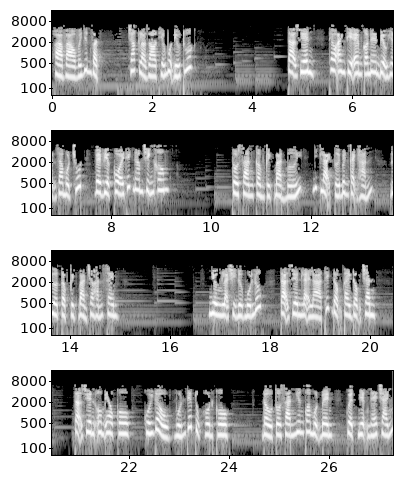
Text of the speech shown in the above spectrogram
hòa vào với nhân vật. Chắc là do thiếu một điếu thuốc. Tạ Duyên, theo anh thì em có nên biểu hiện ra một chút về việc cô ấy thích nam chính không? Tô San cầm kịch bản mới, nhích lại tới bên cạnh hắn, đưa tập kịch bản cho hắn xem. Nhưng lại chỉ được một lúc, Tạ Duyên lại là thích động tay động chân. Tạ Duyên ôm eo cô, cúi đầu muốn tiếp tục hôn cô. Đầu Tô San nghiêng qua một bên, quệt miệng né tránh,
